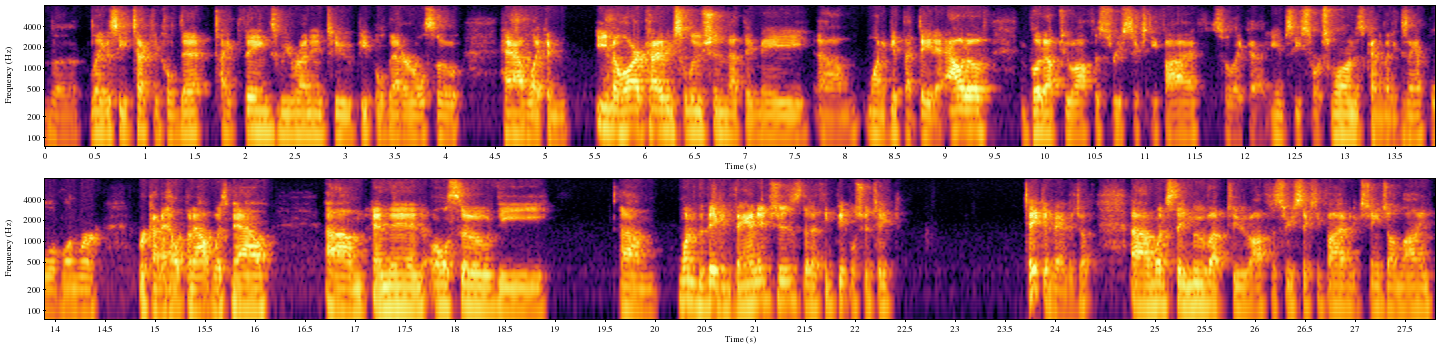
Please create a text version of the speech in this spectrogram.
the legacy technical debt type things, we run into people that are also have like an email archiving solution that they may um, want to get that data out of and put up to Office 365. So like uh, EMC SourceOne is kind of an example of one we're we're kind of helping out with now. Um, and then also the um, one of the big advantages that I think people should take take advantage of uh, once they move up to Office 365 and Exchange Online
